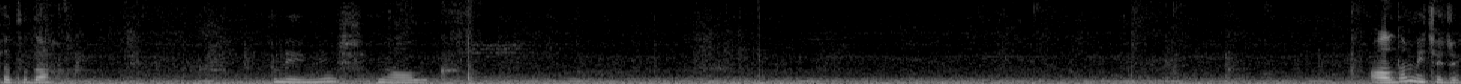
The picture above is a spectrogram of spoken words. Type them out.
çatıda. Bu neymiş? Yağlık. Aldın mı içecek?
